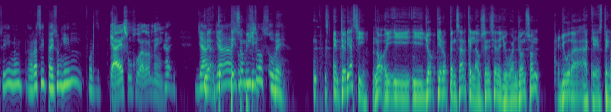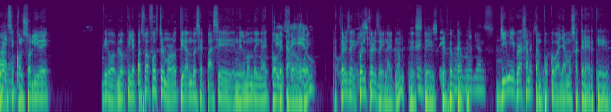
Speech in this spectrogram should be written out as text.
Sí, ¿no? Ahora sí, Tyson Hill. Ya es un jugador de. Ya, ya, su piso sube. En teoría sí, ¿no? Y, yo quiero pensar que la ausencia de Juwan Johnson ayuda a que este güey se consolide. Digo, lo que le pasó a Foster Moreau tirando ese pase en el Monday Night, pobre cabrón, güey. Thursday, fue el Thursday night, ¿no? Este, qué feo Jimmy Graham tampoco vayamos a creer que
